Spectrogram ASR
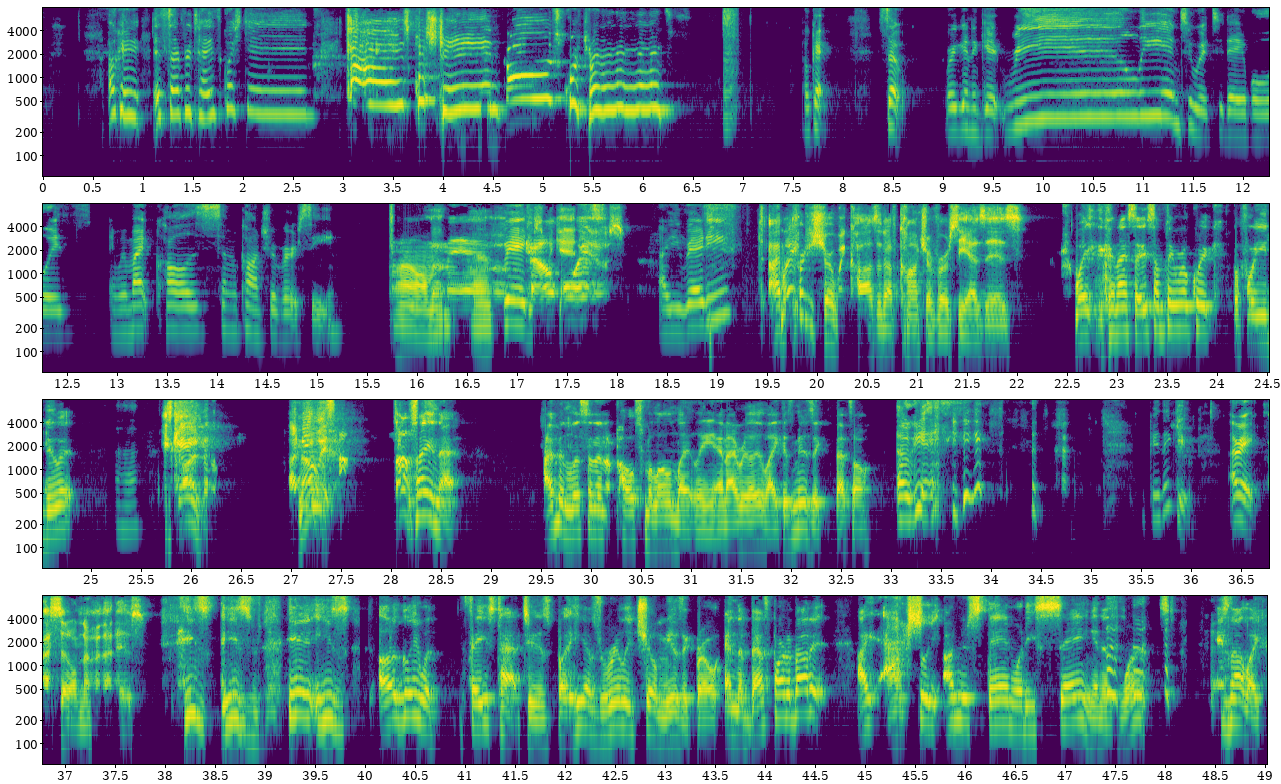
Okay, it's time for Ty's question. Ty's question. Ty's questions. Okay, so we're gonna get really into it today, boys, and we might cause some controversy. Oh uh, man. Ready? Cowboys. Are you ready? I'm pretty sure we cause enough controversy as is. Wait, can I say something real quick before you do it? Uh-huh. He's gay. I No, it. stop saying that. I've been listening to Post Malone lately, and I really like his music. That's all. Okay. okay, thank you. All right. I still don't know who that is. He's he's he, he's ugly with face tattoos, but he has really chill music, bro. And the best part about it, I actually understand what he's saying in his words. he's not like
